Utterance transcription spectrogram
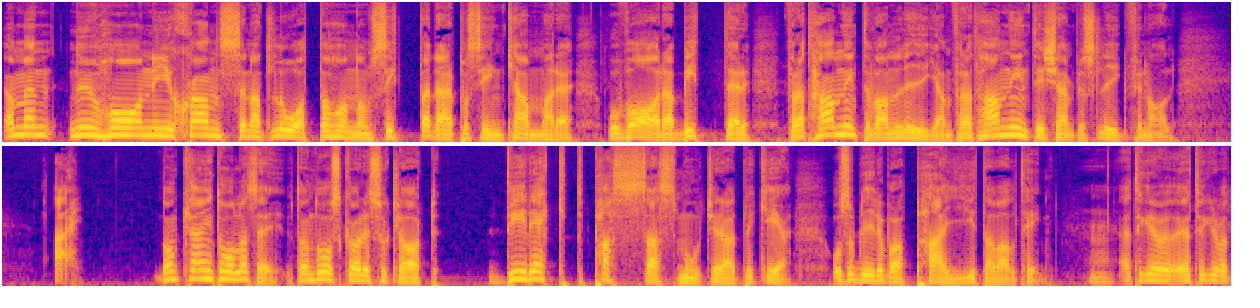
Ja men nu har ni ju chansen att låta honom sitta där på sin kammare och vara bitter för att han inte vann ligan, för att han inte är Champions League-final. De kan ju inte hålla sig, utan då ska det såklart direkt passas mot Gerard Piqué och så blir det bara pajigt av allting. Jag, tycker jag tycker det var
